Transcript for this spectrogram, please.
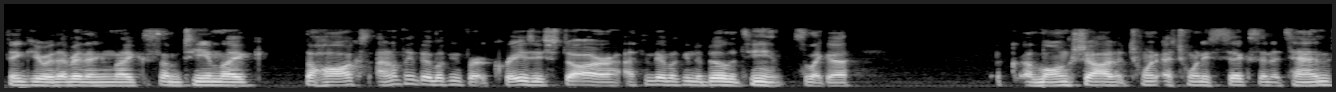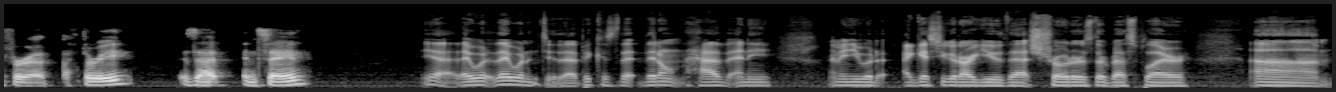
think here with everything. Like some team like the Hawks, I don't think they're looking for a crazy star. I think they're looking to build a team. So like a a long shot at 20 at 26 and a 10 for a, a three. Is that insane? yeah, they would they wouldn't do that because they, they don't have any. I mean, you would I guess you could argue that Schroeder's their best player. Um,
